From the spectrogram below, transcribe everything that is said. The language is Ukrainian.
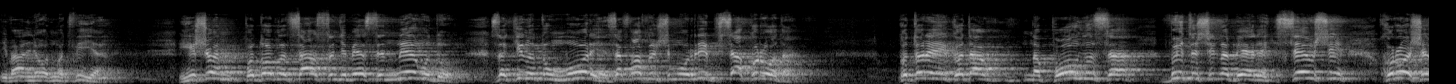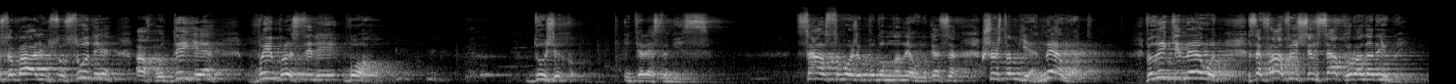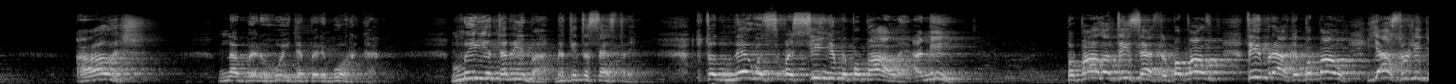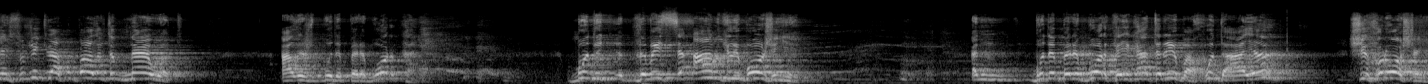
Івангелія від Матвія. І що подобно царство небесне неводу, закинуту в море, захватывающему рыб всяку рода, которые, когда наполнился, вытащили на берег, севши, хорошие собрали в сосуди, а худые вибросили вон. Дуже інтересне місце. Царство може подобно неводу. Кажеться, що ж там є? Невод. Великий невод, захватуючи всяку рода риби. Але ж на берегу йде переборка. Ми є та риба, брати та сестри. То невод спасіння ми попали. Амінь. Попала ти, сестра, попав ти, брате, попав я служитель, служителя попали в той невод. Але ж буде переборка. Будуть дивитися ангели Божії. А Буде переборка, яка ти риба, худая чи хорошая.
